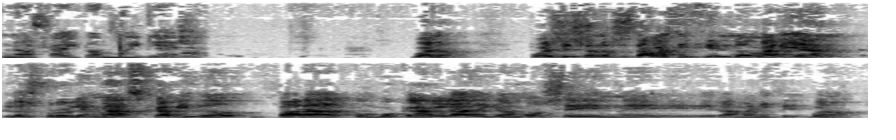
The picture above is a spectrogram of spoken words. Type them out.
No os oigo muy bien. Bueno, pues eso, nos estabas diciendo, Marian, los problemas que ha habido para convocarla, digamos, en eh, la bueno,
